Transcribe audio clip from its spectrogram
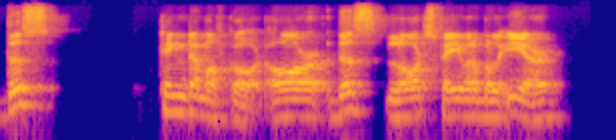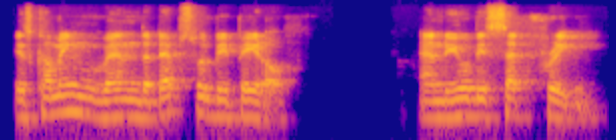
This kingdom of God, or this Lord's favorable year, is coming when the debts will be paid off and you'll be set free.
